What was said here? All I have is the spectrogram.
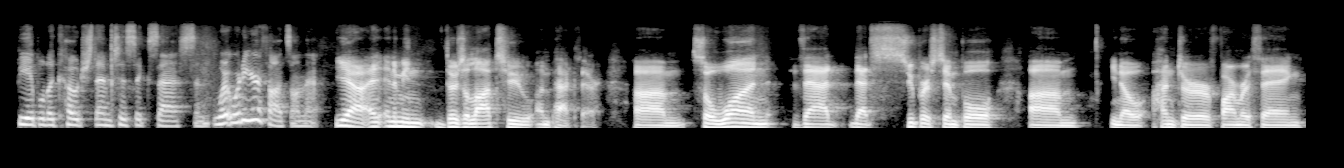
be able to coach them to success. And what, what are your thoughts on that? Yeah. And, and I mean, there's a lot to unpack there. Um, so one, that that super simple, um, you know, hunter farmer thing,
